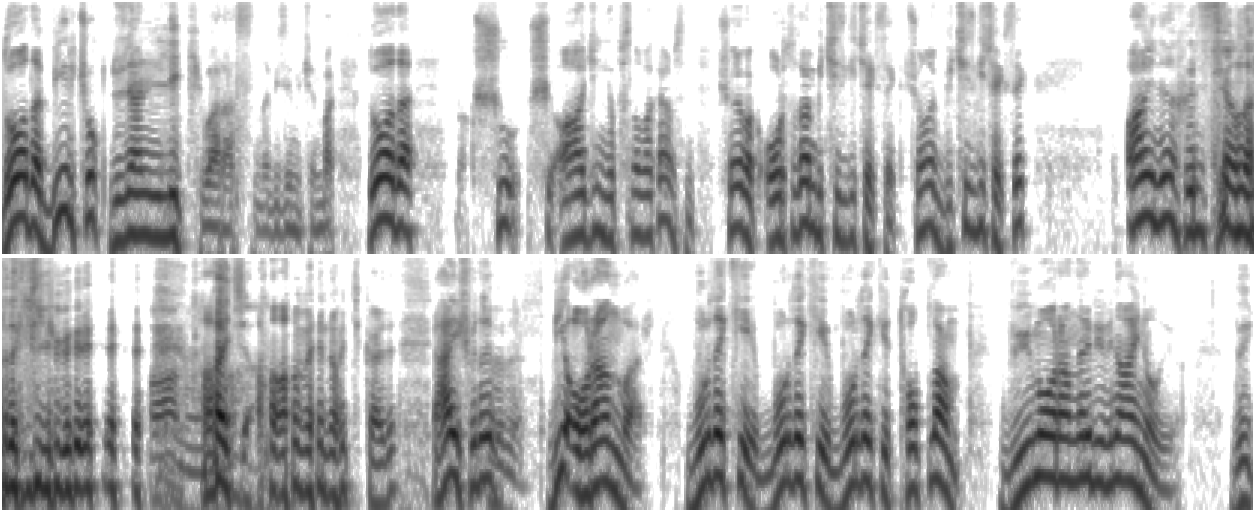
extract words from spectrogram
doğada birçok düzenlilik var aslında bizim için. Bak doğada bak şu şu ağacın yapısına bakar mısın? Şöyle bak ortadan bir çizgi çeksek. Şuna bir çizgi çeksek aynı Hristiyanlardaki gibi. Amin. Haç, amen o çıkardı. Hayır şurada Tövbe. bir oran var. Buradaki, buradaki, buradaki toplam büyüme oranları birbirine aynı oluyor. Ve ya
